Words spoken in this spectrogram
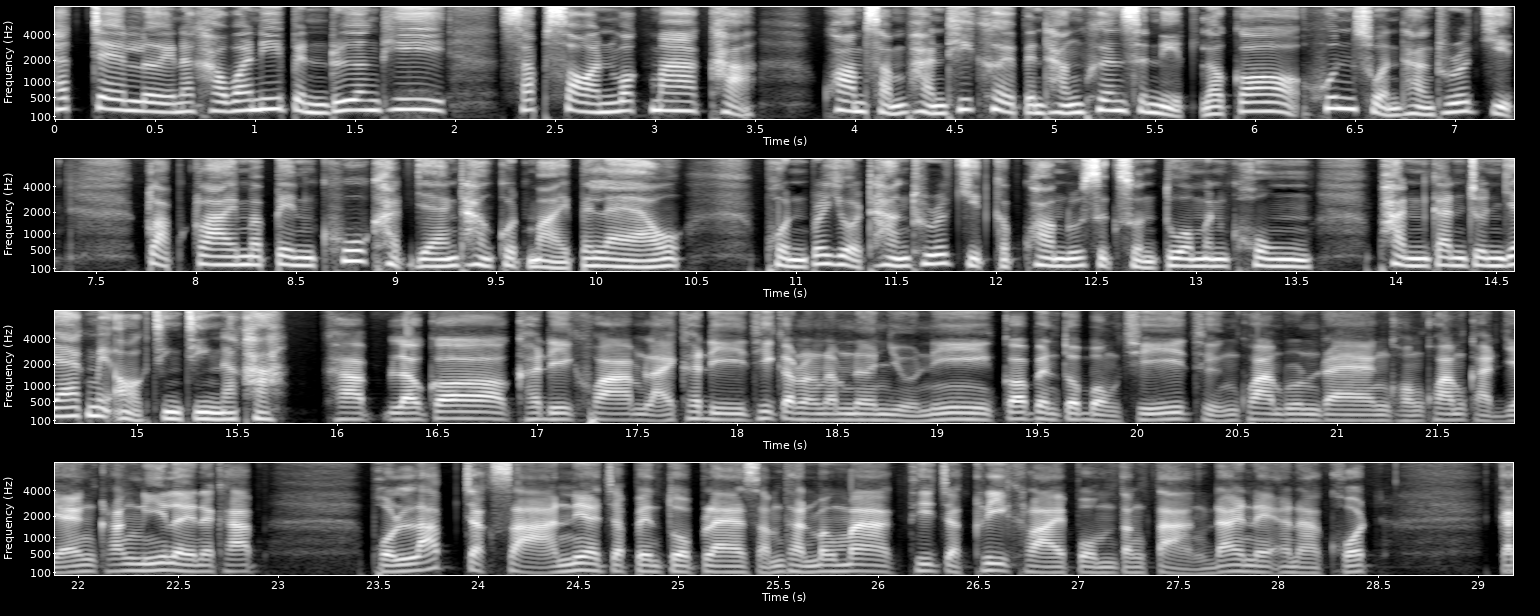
ชัดเจนเลยนะคะว่านี่เป็นเรื่องที่ซับซ้อนมากๆค่ะ ความสัมพันธ์ที่เคยเป็นทั้งเพื่อนสนิท แล้วก็หุ้นส่วนทางธุรกิจ กลับกลายมาเป็นคู่ขัดแย้งทางกฎหมายไปแล้ว ผลประโยชน์ทางธุรกิจกับความรู้สึกส่วนตัวมันคง พันกันจนแยกไม่ออกจริง ๆ นะคะครับแล้วก็คดีความหลายคดีที่กำลังดำเนินอยู่นี่ ก็เป็นตัวบ่งชี้ถึงความรุนแรงของความขัดแย้งครั้งนี้เลยนะครับ ผลลัพธ์จากศาลเนี่ยจะเป็นตัวแปรสำคัญมาก ๆ ที่จะคลี่คลายปมต่างๆ ได้ในอนาคต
